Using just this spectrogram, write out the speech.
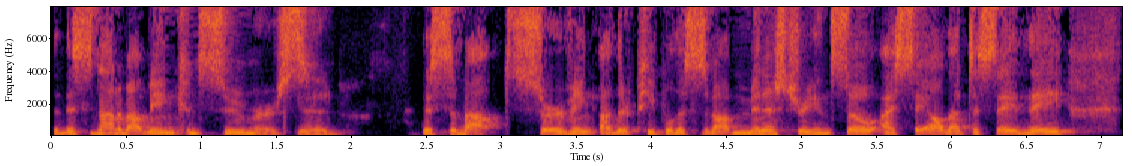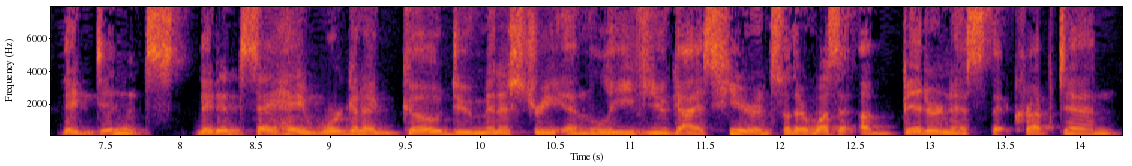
that this is not about being consumers. Good. This is about serving other people. This is about ministry. And so I say all that to say they they didn't they didn't say, "Hey, we're going to go do ministry and leave you guys here." And so there wasn't a bitterness that crept in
